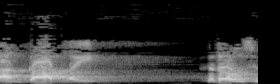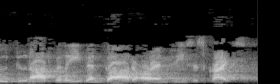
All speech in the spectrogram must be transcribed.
ungodly, to those who do not believe in God or in Jesus Christ.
